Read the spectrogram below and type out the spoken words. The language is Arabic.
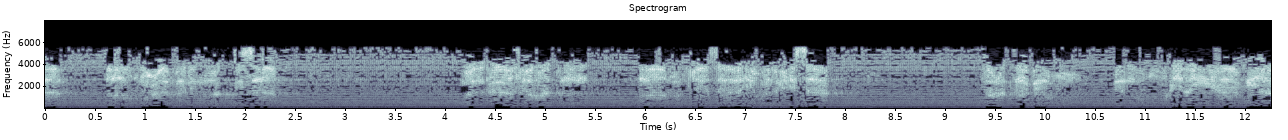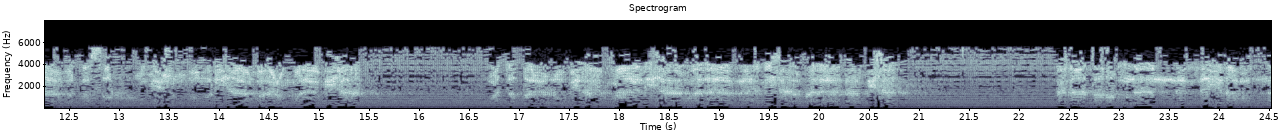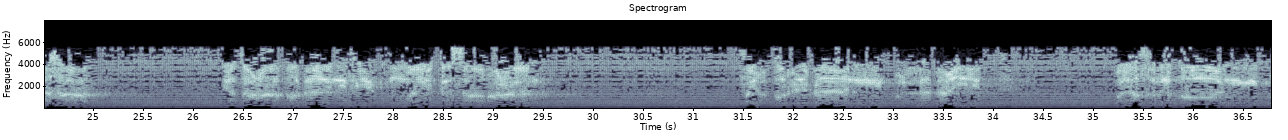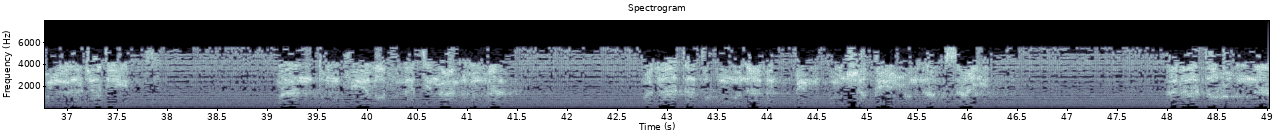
والرياء ضرب عمل واكتساب والآخرة نار الجزاء والحساب فارتبعوا بمرور أيامها وتصرف شهورها وأعوامها وتقلب أعمالها وآمالها وآلامها ألا ترون أن الليل والنهار يتعاقبان فيكم ويتسارعان فيقربان كل بعيد ويخلقان كل جديد وأنتم في غفلة عنهما ولا تدرون منكم شقي أو سعيد. ألا ترون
